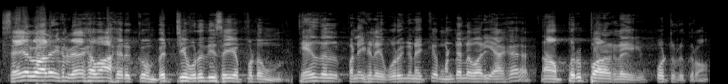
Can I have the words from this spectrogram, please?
செயல்பாடுகள் வேகமாக இருக்கும் வெற்றி உறுதி செய்யப்படும் தேர்தல் பணிகளை ஒருங்கிணைக்க மண்டல வாரியாக நாம் பொறுப்பாளர்களை போட்டிருக்கிறோம்.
